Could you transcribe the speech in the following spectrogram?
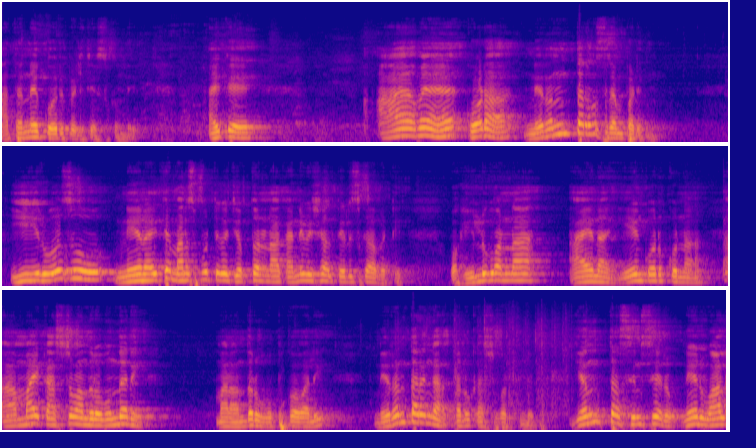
అతన్నే కోరి పెళ్ళి చేసుకుంది. అయితే ఆమె కూడా నిరంతరం శ్రమపడింది ఈరోజు నేనైతే మనస్ఫూర్తిగా చెప్తాను నాకు అన్ని విషయాలు తెలుసు కాబట్టి. ఒక ఇల్లు కొన్నా ఆయన ఏం కొనుక్కున్నా ఆ అమ్మాయి కష్టం అందులో ఉందని మనందరూ ఒప్పుకోవాలి. నిరంతరంగా తను కష్టపడుతుంది. ఎంత సిన్సియర్ నేను వాళ్ళ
